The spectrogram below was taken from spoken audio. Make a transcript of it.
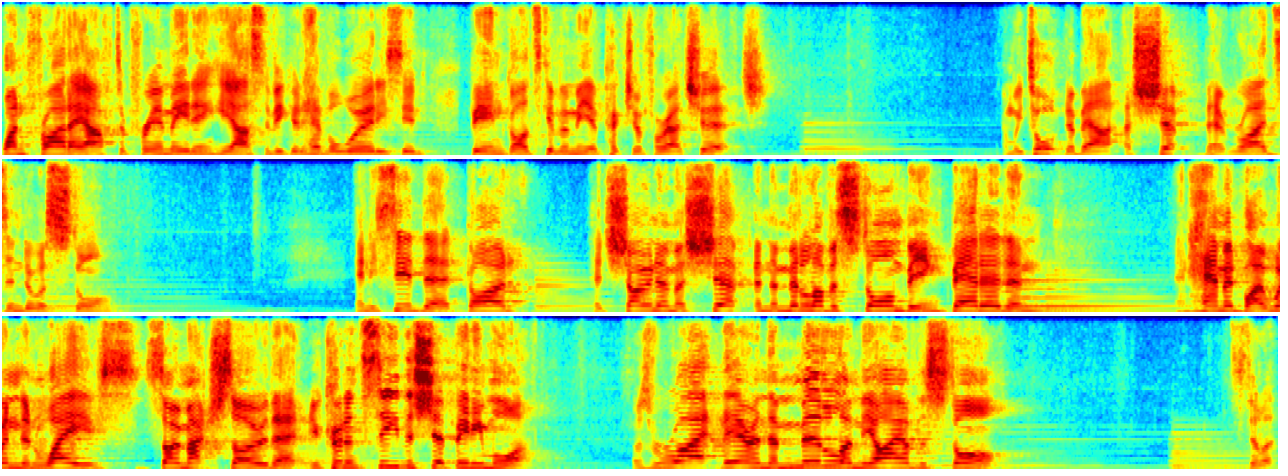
one Friday after prayer meeting, he asked if he could have a word. He said, Ben, God's given me a picture for our church. And we talked about a ship that rides into a storm. And he said that God had shown him a ship in the middle of a storm being battered and, and hammered by wind and waves, so much so that you couldn't see the ship anymore. It was right there in the middle in the eye of the storm until it,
